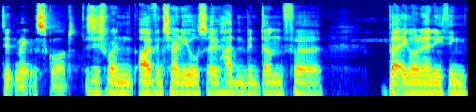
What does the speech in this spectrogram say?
did make the squad. Is this when Ivan Toney also hadn't been done for betting on anything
